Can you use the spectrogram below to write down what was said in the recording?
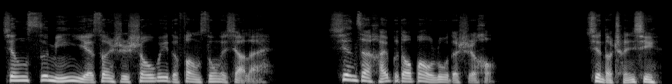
江思明也算是稍微的放松了下来。现在还不到暴露的时候。见到陈心，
